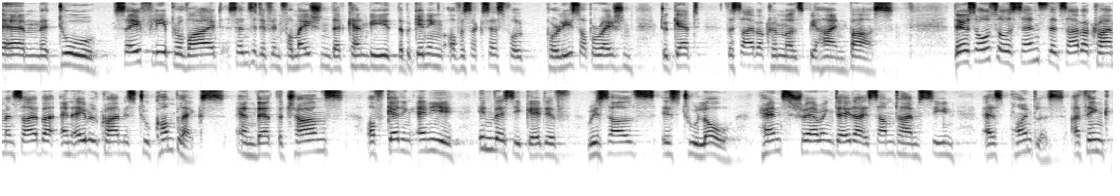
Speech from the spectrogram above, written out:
um, to safely provide sensitive information that can be the beginning of a successful police operation to get the cyber criminals behind bars. There's also a sense that cybercrime and cyber-enabled crime is too complex and that the chance of getting any investigative results is too low. Hence, sharing data is sometimes seen as pointless. I think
